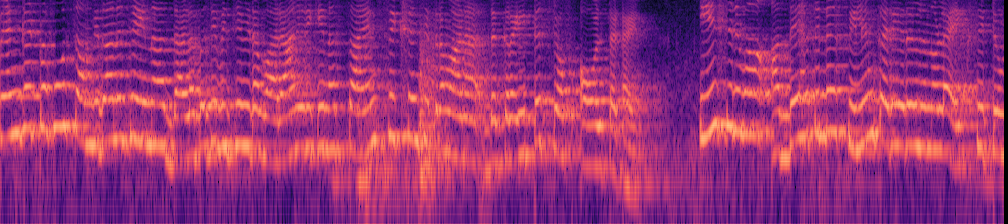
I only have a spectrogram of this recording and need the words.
വെങ്കട് പ്രഭു സംവിധാനം ചെയ്യുന്ന ദളപതി വിജയുടെ വരാനിരിക്കുന്ന സയൻസ് ഫിക്ഷൻ ചിത്രമാണ് the greatest of all the time ഈ സിനിമ അദ്ദേഹത്തിന്റെ ഫിലിം കരിയറിൽ നിന്നുള്ള എക്സിറ്റും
